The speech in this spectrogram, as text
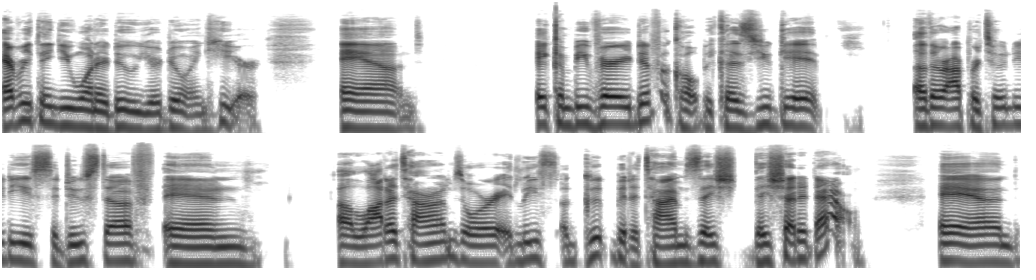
everything you want to do, you're doing here. And it can be very difficult because you get other opportunities to do stuff and a lot of times, or at least a good bit of times, they sh- they shut it down. And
